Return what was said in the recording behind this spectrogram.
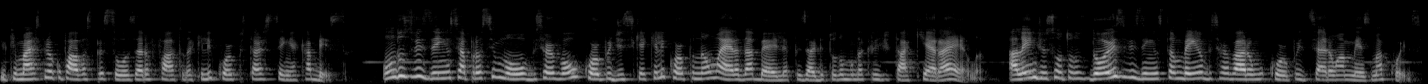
e o que mais preocupava as pessoas era o fato daquele corpo estar sem a cabeça. Um dos vizinhos se aproximou, observou o corpo e disse que aquele corpo não era da Belle, apesar de todo mundo acreditar que era ela. Além disso, outros dois vizinhos também observaram o corpo e disseram a mesma coisa.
